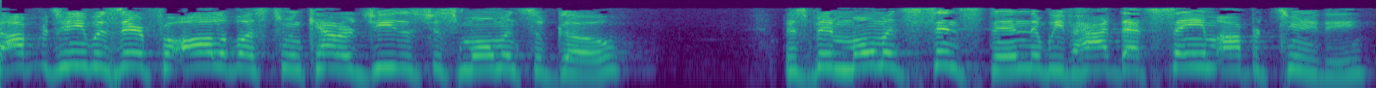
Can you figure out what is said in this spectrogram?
the opportunity was there for all of us to encounter Jesus just moments ago. There's been moments since then that we've had that same opportunity.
